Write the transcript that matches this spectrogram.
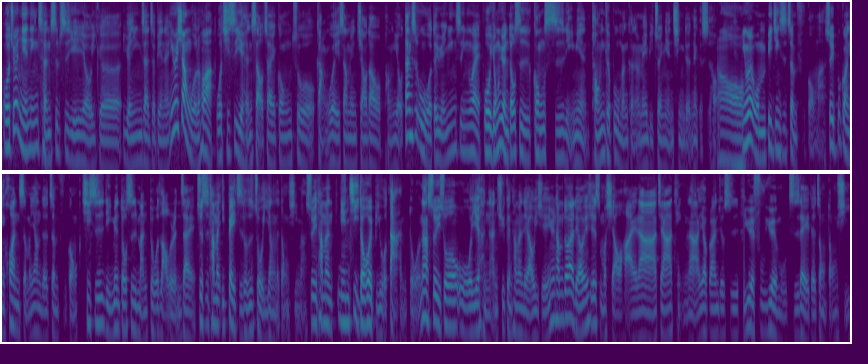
我觉得年龄层是不是也有一个原因在这边呢？因为像我的话，我其实也很少在工作岗位上面交到朋友。但是我的原因是因为我永远都是公司里面同一个部门可能 maybe 最年轻的那个。时候哦，因为我们毕竟是政府工嘛，所以不管你换什么样的政府工，其实里面都是蛮多老人在，就是他们一辈子都是做一样的东西嘛，所以他们年纪都会比我大很多。那所以说，我也很难去跟他们聊一些，因为他们都在聊一些什么小孩啦、家庭啦，要不然就是岳父岳母之类的这种东西。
